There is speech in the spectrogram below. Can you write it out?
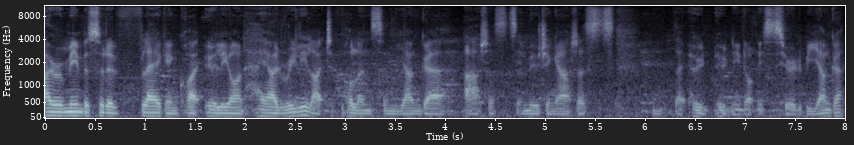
I remember sort of flagging quite early on, hey, I'd really like to pull in some younger artists, emerging artists, that, who, who need not necessarily be younger,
